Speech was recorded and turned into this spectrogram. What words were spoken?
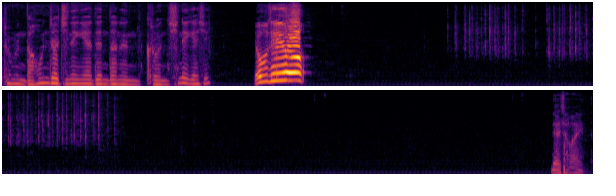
이러면 나 혼자 진행해야 된다는 그런 신의 계시? 여보세요? 내가 잡아야겠다.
